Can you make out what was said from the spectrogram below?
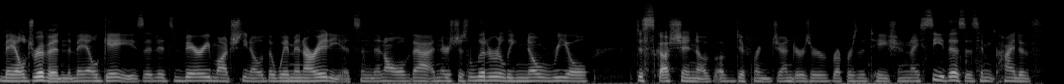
male driven, the male gaze. And it's very much, you know, the women are idiots and, and all of that. And there's just literally no real discussion of, of different genders or representation. And I see this as him kind of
